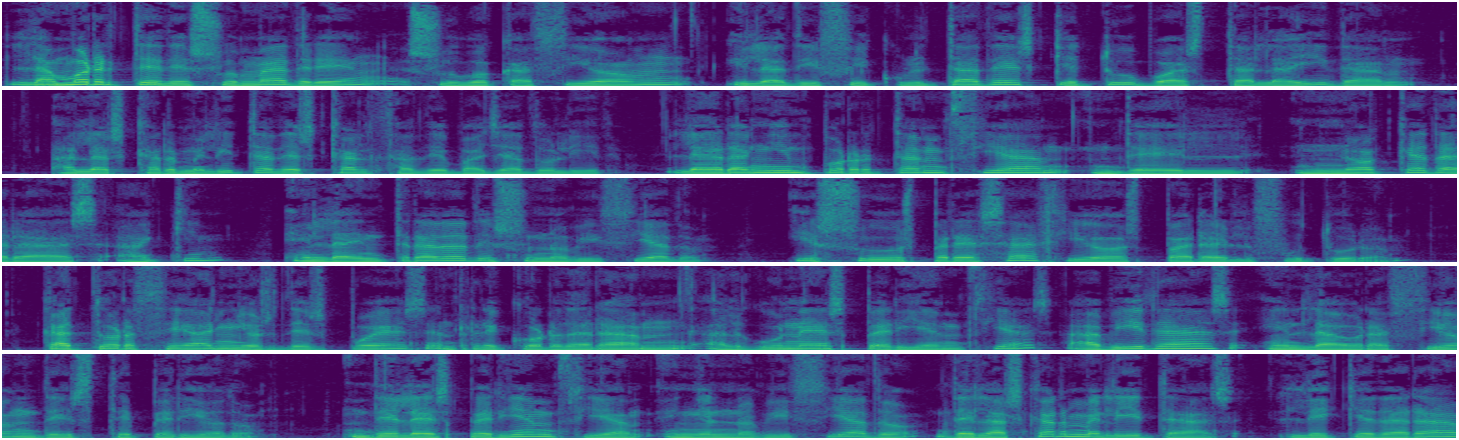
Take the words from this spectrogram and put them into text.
La muerte de su madre, su vocación y las dificultades que tuvo hasta la ida a las Carmelitas Descalza de Valladolid. La gran importancia del no quedarás aquí en la entrada de su noviciado y sus presagios para el futuro. Catorce años después recordará algunas experiencias habidas en la oración de este periodo. De la experiencia en el noviciado de las carmelitas le quedará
